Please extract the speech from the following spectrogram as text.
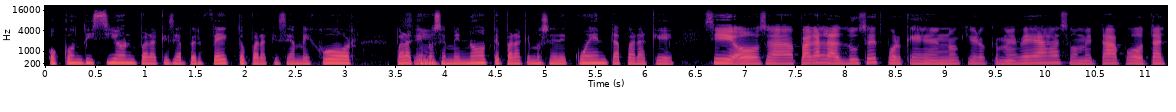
o condición para que sea perfecto, para que sea mejor, para que no se me note, para que no se dé cuenta, para que... Sí, o sea, apaga las luces porque no quiero que me veas o me tapo o tal.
